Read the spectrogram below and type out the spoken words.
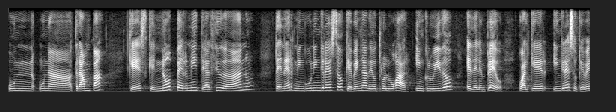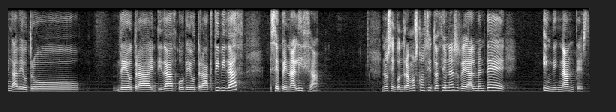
una trampa que es que no permite al ciudadano tener ningún ingreso que venga de otro lugar, incluido el del empleo. Cualquier ingreso que venga de otro de otra entidad o de otra actividad, se penaliza. Nos encontramos con situaciones realmente indignantes,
